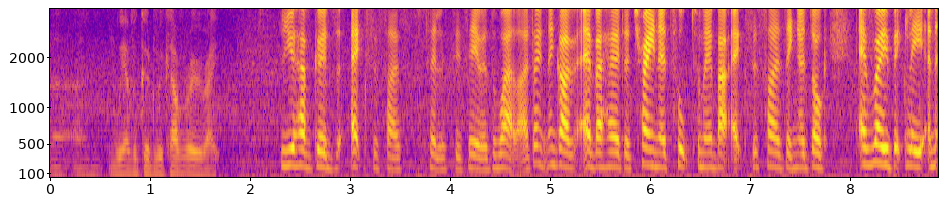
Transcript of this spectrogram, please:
Uh, and we have a good recovery rate. You have good exercise facilities here as well. I don't think I've ever heard a trainer talk to me about exercising a dog aerobically and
